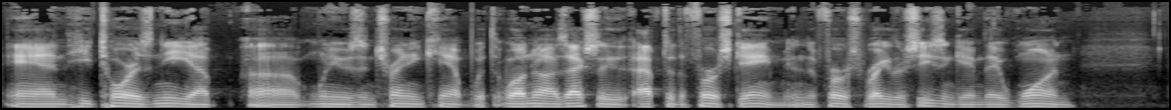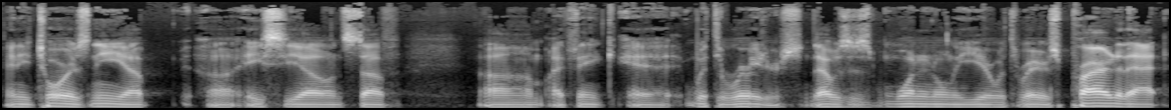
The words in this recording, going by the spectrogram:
and he tore his knee up uh, when he was in training camp with. Well, no, it was actually after the first game in the first regular season game. They won and he tore his knee up, uh, ACL and stuff. Um, I think uh, with the Raiders, that was his one and only year with the Raiders. Prior to that,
